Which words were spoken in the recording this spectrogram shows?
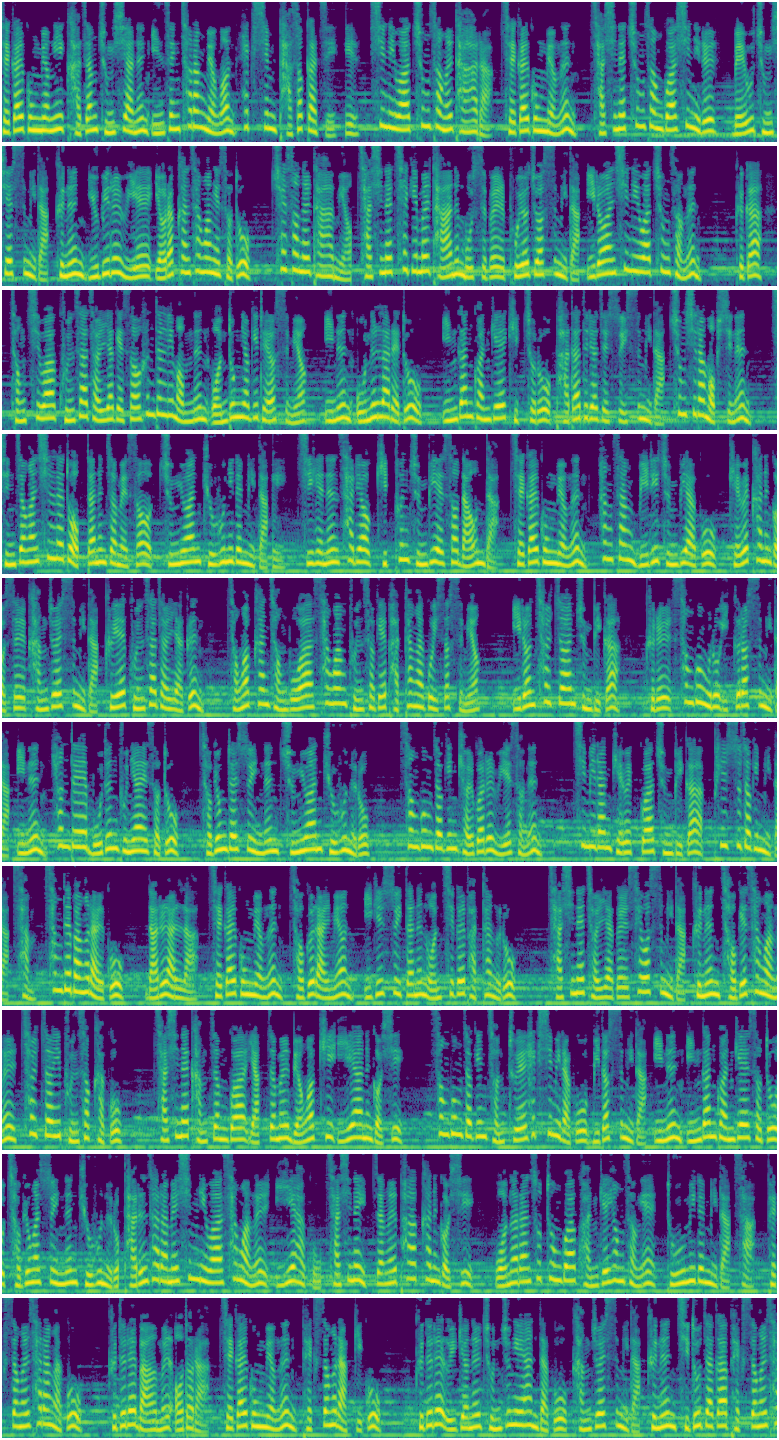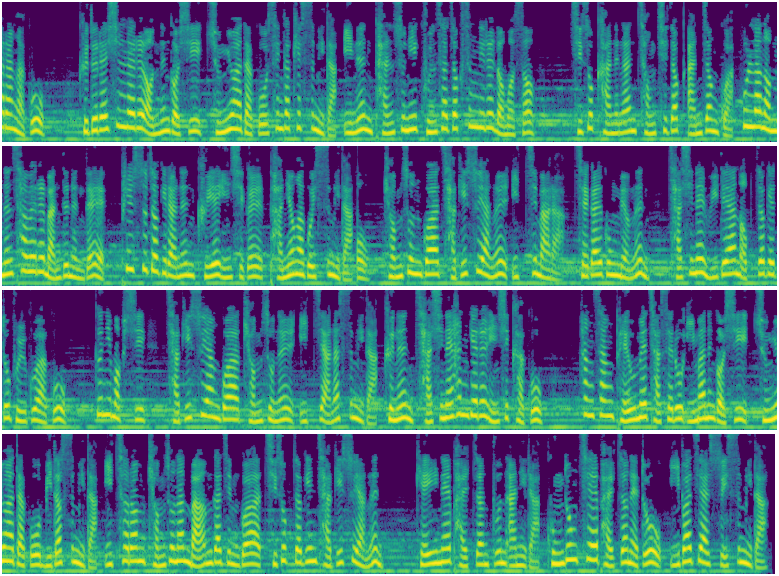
제갈공명이 가장 중시하는 인생 철학 명언 핵심 다섯 가지 1. 신의와 충성을 다하라. 제갈공명은 자신의 충성과 신의를 매우 중시했습니다. 그는 유비를 위해 열악한 상황에서도 최선을 다하며 자신의 책임을 다하는 모습을 보여주었습니다. 이러한 신의와 충성은 그가 정치와 군사 전략에서 흔들림 없는 원동력이 되었으며 이는 오늘날에도 인간관계의 기초로 받아들여질 수 있습니다. 충실함 없이는 진정한 신뢰도 없다는 점에서 중요한 교훈이 됩니다. 지혜는 사려 깊은 준비에서 나온다. 제갈 공명은 항상 미리 준비하고 계획하는 것을 강조했습니다. 그의 군사 전략은 정확한 정보와 상황 분석에 바탕하고 있었으며 이런 철저한 준비가 그를 성공으로 이끌었습니다. 이는 현대의 모든 분야에서도 적용될 수 있는 중요한 교훈으로 성공적인 결과를 위해서는 치밀한 계획과 준비가 필수적입니다. 3. 상대방을 알고 나를 알라. 제갈 공명은 적을 알면 이길 수 있다는 원칙을 바탕으로 자신의 전략을 세웠습니다. 그는 적의 상황을 철저히 분석하고 자신의 강점과 약점을 명확히 이해하는 것이 성공적인 전투의 핵심이라고 믿었습니다. 이는 인간관계에서도 적용할 수 있는 교훈으로 다른 사람의 심리와 상황을 이해하고 자신의 입장을 파악하는 것이 원활한 소통과 관계 형성에 도움이 됩니다. 4. 백성을 사랑하고 그들의 마음을 얻어라. 제갈 공명은 백성을 아끼고 그들의 의견을 존중해야 한다고 강조했습니다. 그는 지도자가 백성을 사랑하고 그들의 신뢰를 얻는 것이 중요하다고 생각했습니다. 이는 단순히 군사적 승리를 넘어서 지속 가능한 정치적 안정과 혼란 없는 사회를 만드는데 필수적이라는 그의 인식을 반영하고 있습니다. 5. 겸손과 자기 수양을 잊지 마라. 제갈공명은 자신의 위대한 업적에도 불구하고 끊임없이 자기 수양과 겸손을 잊지 않았습니다. 그는 자신의 한계를 인식하고 항상 배움의 자세로 임하는 것이 중요하다고 믿었습니다. 이처럼 겸손한 마음가짐과 지속적인 자기 수양은 개인의 발전뿐 아니라 공동체의 발전에도 이바지할 수 있습니다.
